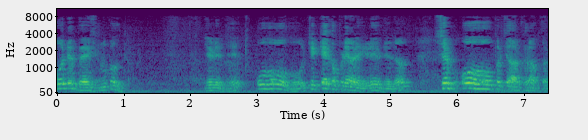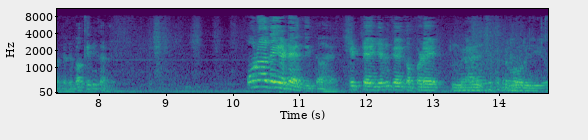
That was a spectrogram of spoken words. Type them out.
ਉਹਨੇ ਵੈਸ਼ਨੂ ਭਗਤ ਜਿਹੜੇ ਨੇ ਉਹ ਉਹ ਚਿੱਟੇ ਕੱਪੜੇ ਵਾਲੇ ਜਿਹੜੇ ਨੇ ਨਾ ਸਿਰਫ ਉਹ ਪ੍ਰਚਾਰ ਖਰਾਬ ਕਰਦੇ ਨੇ ਬਾਕੀ ਨਹੀਂ ਕਰਦੇ। ਉਹਨਾਂ ਦੇ ਅਟੈਕ ਕੀਤਾ ਹੈ। ਚਿੱਟੇ ਜਿਨ ਕੇ ਕੱਪੜੇ ਜੀਓ।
